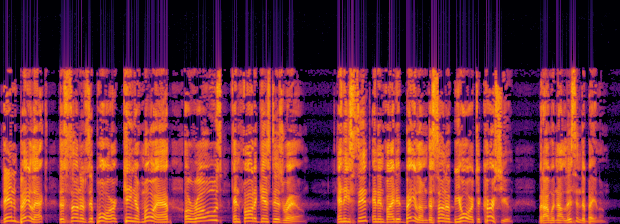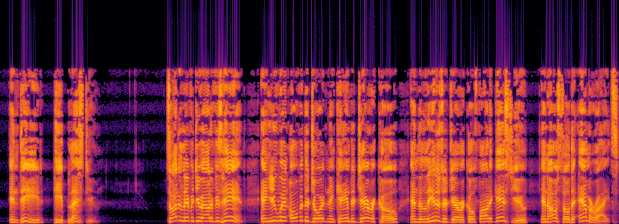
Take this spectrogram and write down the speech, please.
Then Balak, the son of Zippor, king of Moab, arose and fought against Israel. And he sent and invited Balaam, the son of Beor, to curse you. But I would not listen to Balaam. Indeed, he blessed you. So I delivered you out of his hand. And you went over the Jordan and came to Jericho, and the leaders of Jericho fought against you, and also the Amorites,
